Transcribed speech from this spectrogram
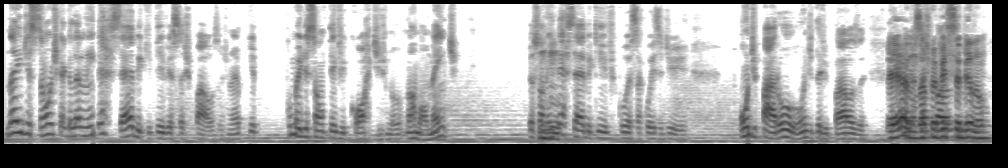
Na edição, acho que a galera nem percebe que teve essas pausas, né? Porque como a edição teve cortes no, normalmente, o pessoal uhum. nem percebe que ficou essa coisa de onde parou, onde teve pausa. É, não dá pra pausas, perceber, não.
